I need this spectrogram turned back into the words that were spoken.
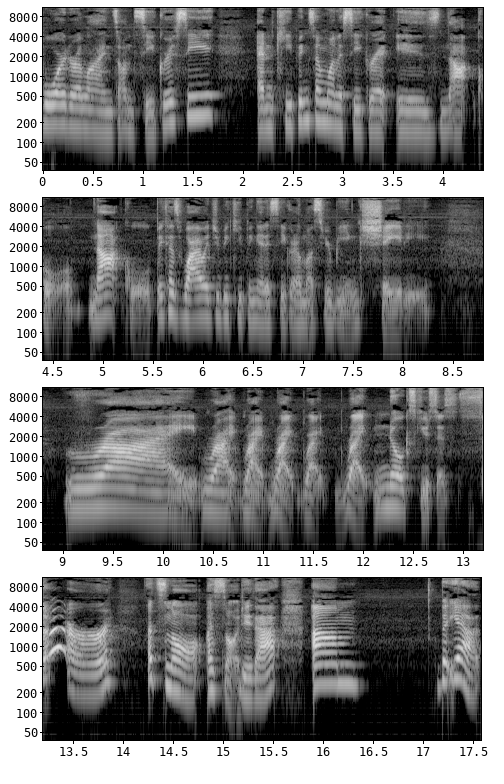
borderlines on secrecy and keeping someone a secret is not cool. Not cool because why would you be keeping it a secret unless you're being shady? Right, right, right, right, right, right. No excuses. Sir, let's not let's not do that. Um but yeah,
